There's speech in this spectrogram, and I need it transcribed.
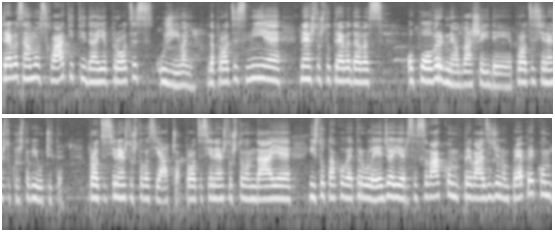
treba samo shvatiti da je proces uživanja, da proces nije nešto što treba da vas opovrgne od vaše ideje. Proces je nešto kroz što vi učite. Proces je nešto što vas jača. Proces je nešto što vam daje isto tako vetar u leđa, jer sa svakom prevaziđenom preprekom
